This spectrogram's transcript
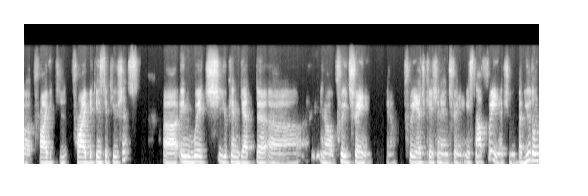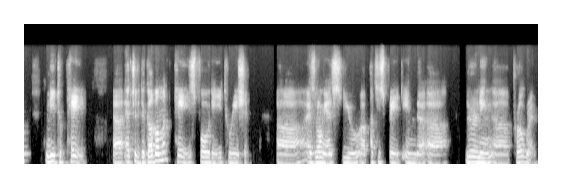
uh, private private institutions uh, in which you can get the uh, you know free training, you know free education and training. It's not free actually, but you don't need to pay. Uh, actually, the government pays for the tuition uh, as long as you uh, participate in the learning program.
